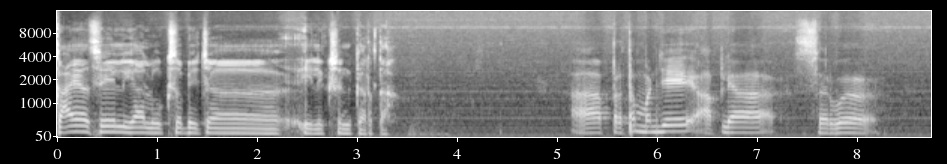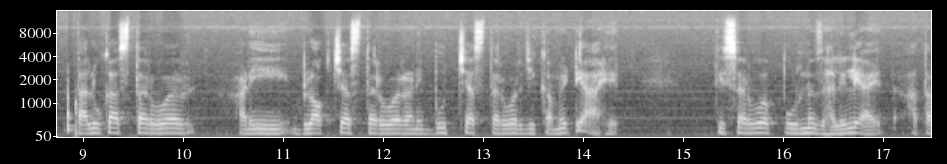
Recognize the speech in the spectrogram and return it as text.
काय असेल या लोकसभेच्या इलेक्शन करता? आ, प्रथम म्हणजे आपल्या सर्व तालुका स्तरवर आणि ब्लॉकच्या स्तरवर आणि बूथच्या स्तरवर जी कमिटी आहेत ती सर्व पूर्ण झालेली आहेत. आता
